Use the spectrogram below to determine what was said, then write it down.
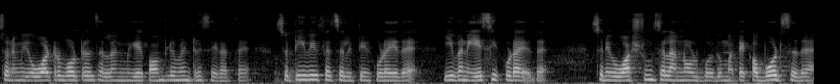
ಸೊ ನಿಮಗೆ ವಾಟರ್ ಬಾಟಲ್ಸ್ ಎಲ್ಲ ನಿಮಗೆ ಕಾಂಪ್ಲಿಮೆಂಟ್ರಿ ಸಿಗುತ್ತೆ. ಸೊ ಟಿ ವಿ ಫೆಸಿಲಿಟಿ ಕೂಡ ಇದೆ. ಈವನ್ ಎ ಸಿ ಕೂಡ ಇದೆ. ಸೊ ನೀವು ವಾಶ್ರೂಮ್ಸ್ ಎಲ್ಲ ನೋಡ್ಬೋದು ಮತ್ತು ಕಬೋರ್ಡ್ಸ್ ಇದೆ.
